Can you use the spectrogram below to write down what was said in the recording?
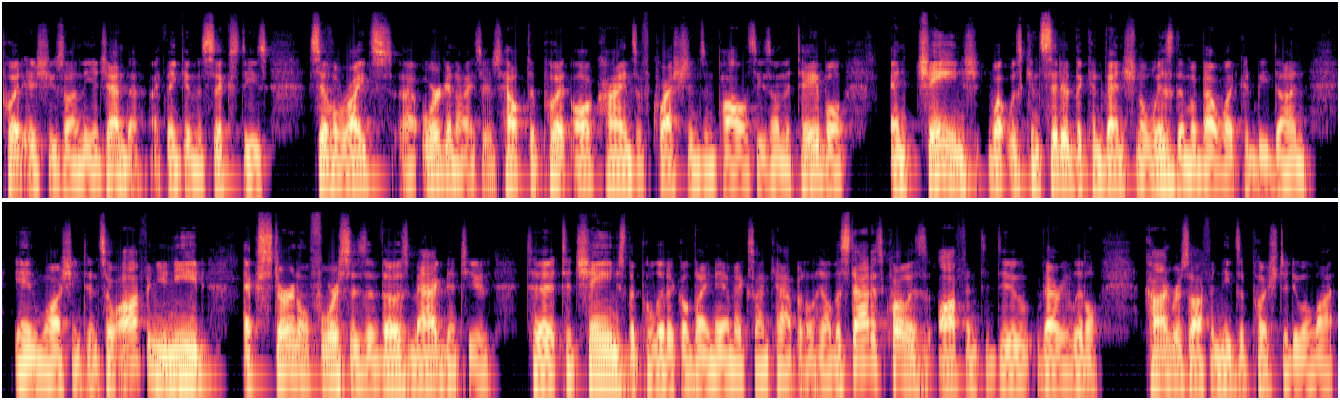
put issues on the agenda. I think in the 60s, civil rights uh, organizers helped to put all kinds of questions and policies on the table and change what was considered the conventional wisdom about what could be done in Washington. So often you need external forces of those magnitudes to, to change the political dynamics on Capitol Hill. The status quo is often to do very little. Congress often needs a push to do a lot.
